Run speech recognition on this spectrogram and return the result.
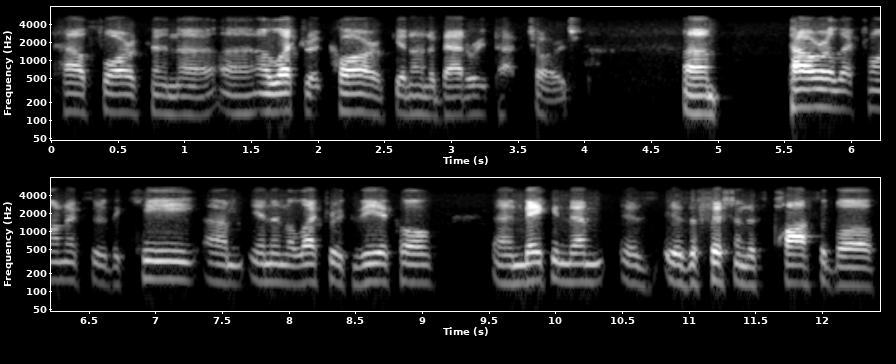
how far can uh, an electric car get on a battery pack charge. Um, power electronics are the key um, in an electric vehicle, and making them as, as efficient as possible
